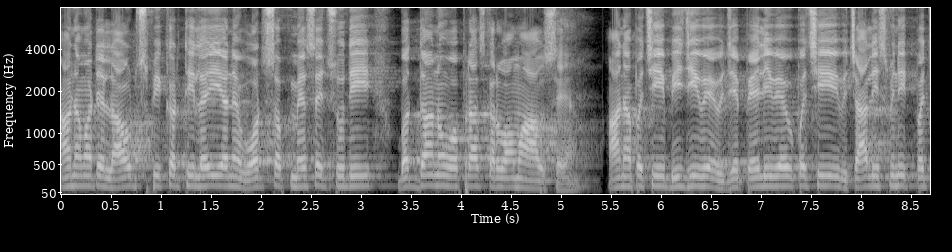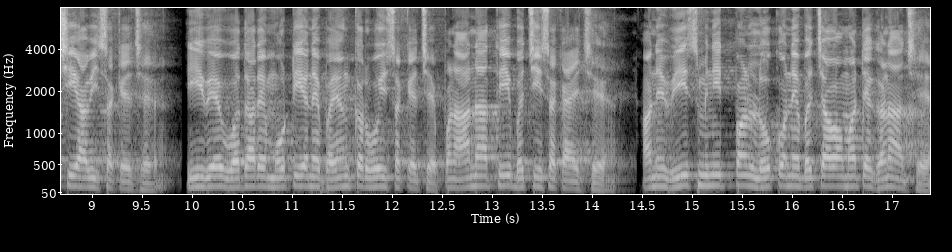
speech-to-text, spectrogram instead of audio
આના માટે લાઉડ સ્પીકરથી લઈ અને વોટ્સઅપ મેસેજ સુધી બધાનો વપરાશ કરવામાં આવશે. આના પછી બીજી વેવ, જે પહેલી વેવ પછી ચાલીસ મિનિટ પછી આવી શકે છે. એ વેવ વધારે મોટી અને ભયંકર હોઈ શકે છે, પણ આનાથી બચી શકાય છે. અને વીસ મિનિટ પણ લોકોને બચાવવા માટે ઘણા છે.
